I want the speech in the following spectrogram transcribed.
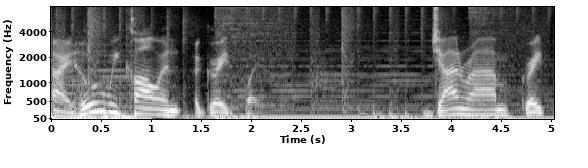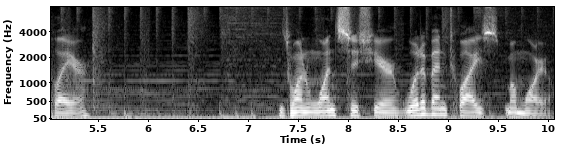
All right, who are we calling a great player? Jon Rahm, great player. He's won once this year. Would have been twice Memorial.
